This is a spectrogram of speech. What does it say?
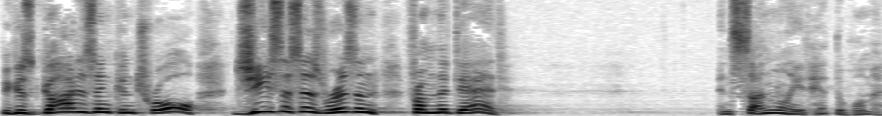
because God is in control. Jesus has risen from the dead. And suddenly it hit the woman.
